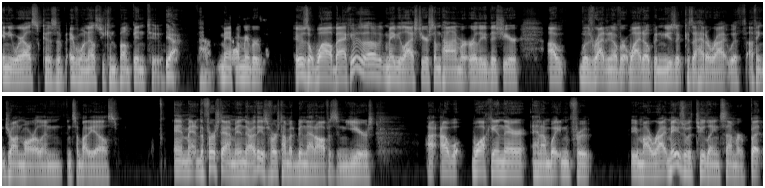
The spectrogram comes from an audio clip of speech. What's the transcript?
anywhere else because of everyone else you can bump into. Yeah. Uh, man, I remember it was a while back. It was uh, maybe last year sometime or earlier this year. I was writing over at Wide Open Music because I had a write with I think John Marlin and somebody else. And man, the first day I'm in there, I think it's the first time I'd been in that office in years. I, I w- walk in there and I'm waiting for my write. Maybe it was with Tulane Summer, but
